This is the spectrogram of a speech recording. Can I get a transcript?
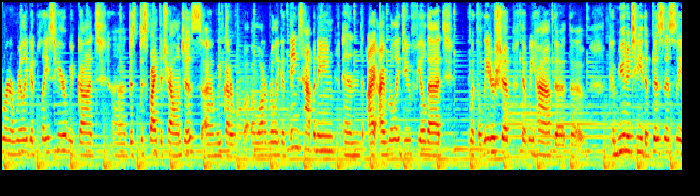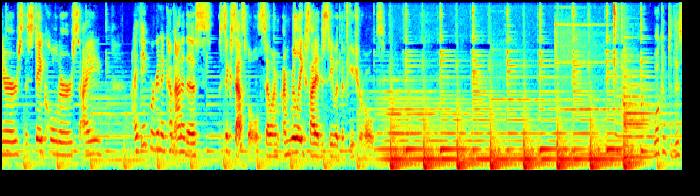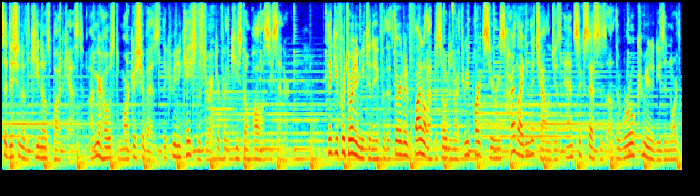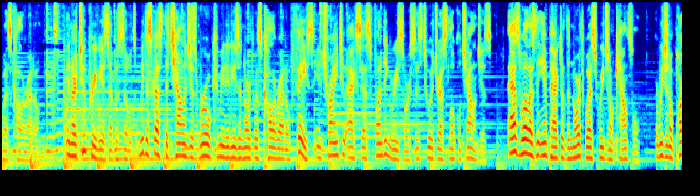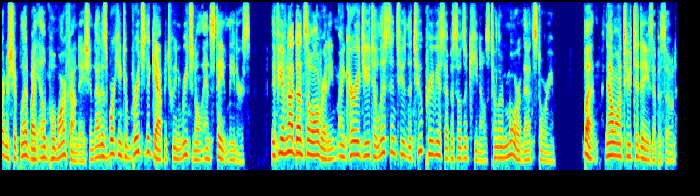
we're in a really good place here. We've got, uh, d- despite the challenges, um, we've got a, a, lot of really good things happening. And I, I really do feel that with the leadership that we have, the, the community, the business leaders, the stakeholders, I, I think we're going to come out of this successful. So I'm, I'm really excited to see what the future holds. Welcome to this edition of the Keynotes Podcast. I'm your host, Marcus Chavez, the Communications Director for the Keystone Policy Center. Thank you for joining me today for the third and final episode in our three part series highlighting the challenges and successes of the rural communities in Northwest Colorado. In our two previous episodes, we discussed the challenges rural communities in Northwest Colorado face in trying to access funding resources to address local challenges, as well as the impact of the Northwest Regional Council a regional partnership led by the El Pomar Foundation that is working to bridge the gap between regional and state leaders. If you have not done so already, I encourage you to listen to the two previous episodes of Keynotes to learn more of that story. But now on to today's episode.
